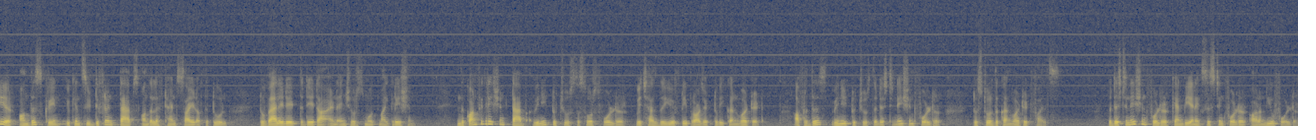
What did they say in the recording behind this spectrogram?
Here on this screen you can see different tabs on the left hand side of the tool to validate the data and ensure smooth migration. In the configuration tab we need to choose the source folder which has the UFT project to be converted. After this we need to choose the destination folder to store the converted files. The destination folder can be an existing folder or a new folder.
